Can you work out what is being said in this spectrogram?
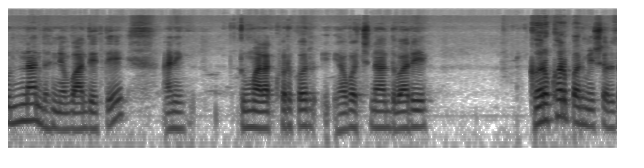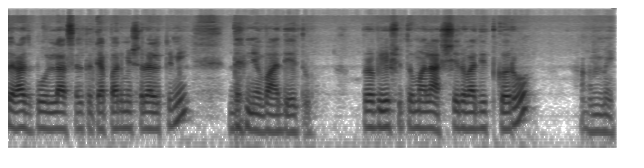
पुन्हा धन्यवाद देते. आणि तुम्हाला खरोखर ह्या वचनाद्वारे खरोखर परमेश्वर जर आज बोलला असेल तर त्या परमेश्वराला तुम्ही धन्यवाद देतो. प्रभू येशू तुम्हाला आशीर्वादित करो. आम्ही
